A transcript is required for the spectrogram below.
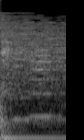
you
